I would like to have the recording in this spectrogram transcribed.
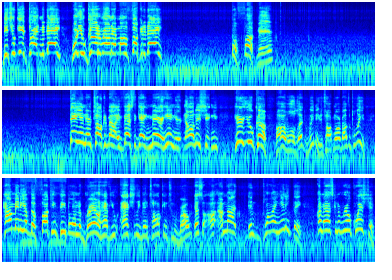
Did you get threatened today? Were you good around that motherfucker today? The fuck, man? They in there talking about investigating Mayor Henyard and all this shit, and you here you come. Oh well, let, we need to talk more about the police. How many of the fucking people on the ground have you actually been talking to, bro? That's I'm not implying anything. I'm asking a real question.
